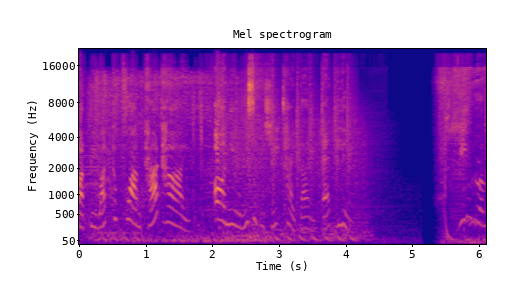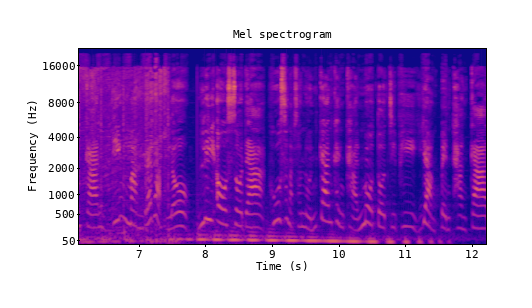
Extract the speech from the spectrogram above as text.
ปฏิวัติทุกความท้าทาย All New Mitsubishi Titan a d l i ยิ่งรวมกันยิ่งมันระดับโลก Leo Soda ผู้สนับสนุนการแข่งขันโมโต GP อย่างเป็นทางการ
